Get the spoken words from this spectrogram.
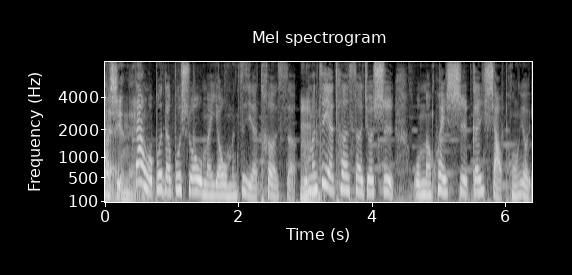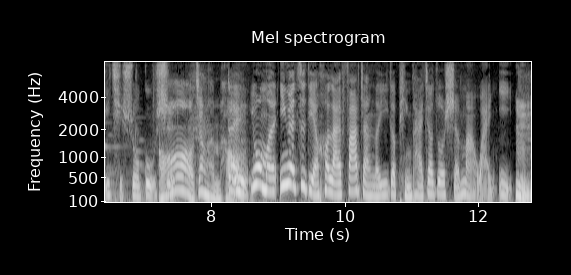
发现呢。但我不得不说，我们有我们自己的特色，我们自己的特色就是我们会是跟小朋友一起说故事哦，这样很好。对，因为我们音乐字典后来发展了一个品牌叫做神马玩意，嗯，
